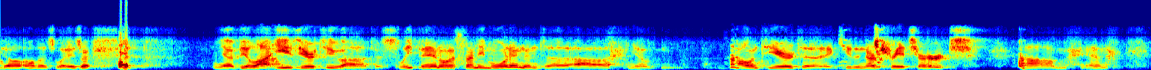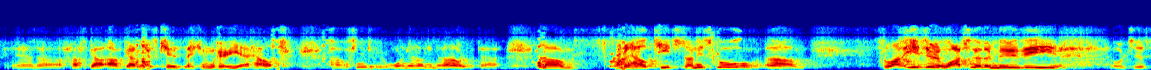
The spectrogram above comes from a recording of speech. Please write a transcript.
all, all those ways, right? But, you know, it'd be a lot easier to uh, to sleep in on a Sunday morning and to uh, you know volunteer to do the nursery at church, um, and and uh, I've got I've got those kids that can wear you out. Uh, we can get worn out in an hour with that. Um, gonna help teach Sunday school. Um, it's a lot easier to watch another movie or just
